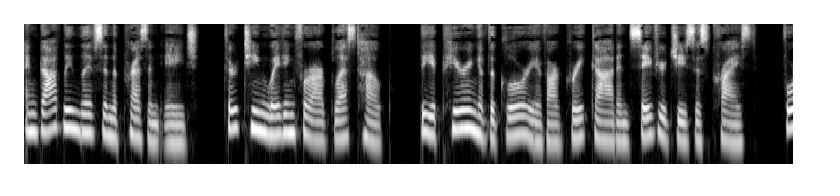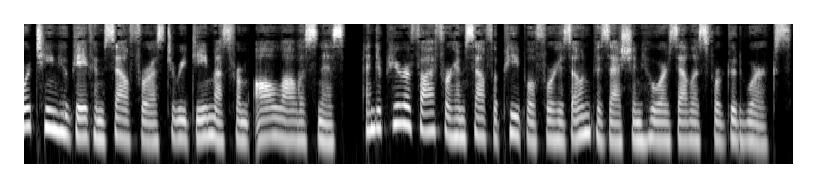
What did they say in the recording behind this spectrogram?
and godly lives in the present age, 13 waiting for our blessed hope, the appearing of the glory of our great God and Savior Jesus Christ, 14 who gave himself for us to redeem us from all lawlessness, and to purify for himself a people for his own possession who are zealous for good works.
